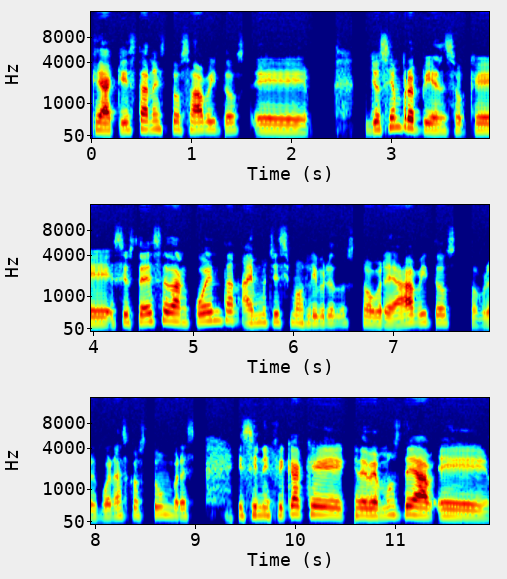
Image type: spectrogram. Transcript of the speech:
que aquí están estos hábitos. eh, yo siempre pienso que si ustedes se dan cuenta, hay muchísimos libros sobre hábitos, sobre buenas costumbres, y significa que, que debemos de, ha- eh,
